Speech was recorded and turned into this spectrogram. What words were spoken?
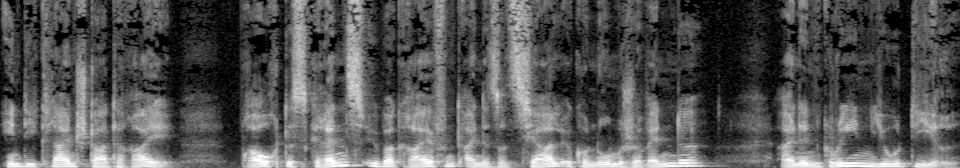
in die Kleinstaaterei braucht es grenzübergreifend eine sozialökonomische Wende, einen Green New Deal.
